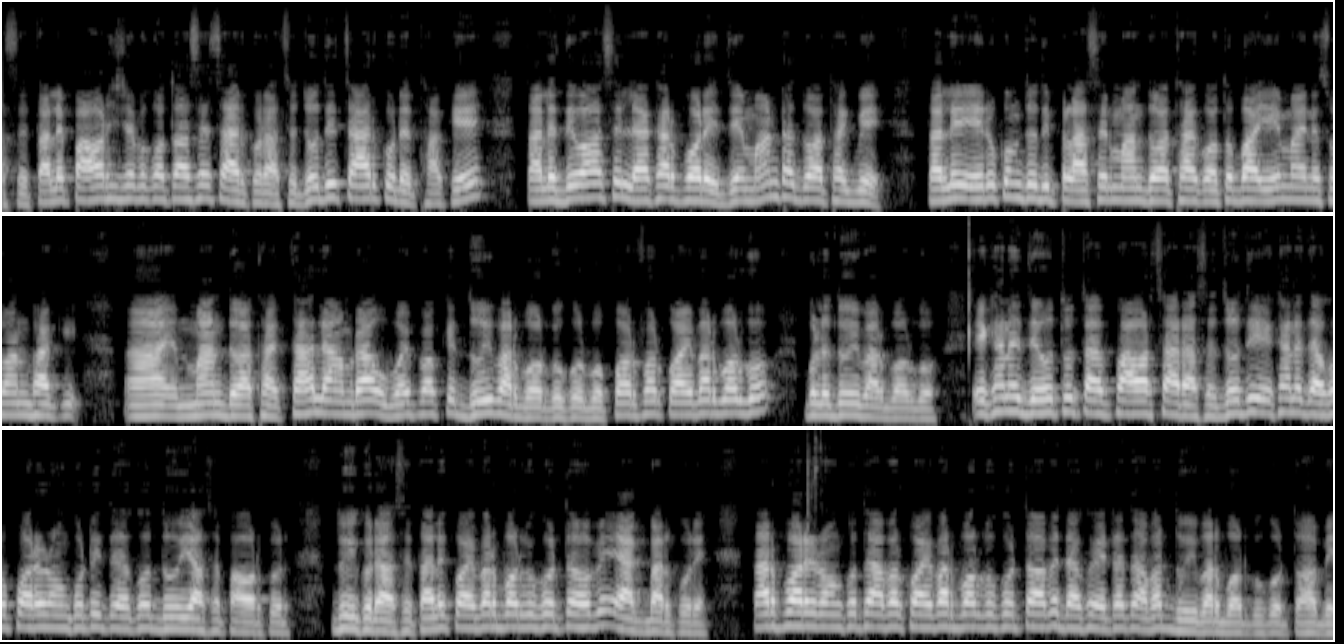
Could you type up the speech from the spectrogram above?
আছে। তাহলে পাওয়ার হিসেবে কত আছে? চার করে আছে। যদি চার করে থাকে, তাহলে দেওয়া আছে লেখার পরে যে মানটা দেওয়া থাকবে, তাহলে এরকম যদি প্লাসের মান দেওয়া থাক অথবা এ মাইনাস ওয়ান ভাগ মান দেওয়া থাক, তাহলে আমরা উভয় পক্ষে দুইবার বর্গ করব। পরপর কয়বার বর্গ? বলে দুইবার বর্গ। এখানে যেহেতু তার পাওয়ার চার আছে, যদি এখানে দেখো পরের অঙ্কটি দেখো দুই আছে পাওয়ার করে, দুই করে আছে, তাহলে কয়বার বর্গ করতে হবে? একবার করে। তারপরের অঙ্কতে আবার কয়বার বর্গ করতে হবে? দেখো এটাতে আবার দুইবার বর্গ করতে হবে,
